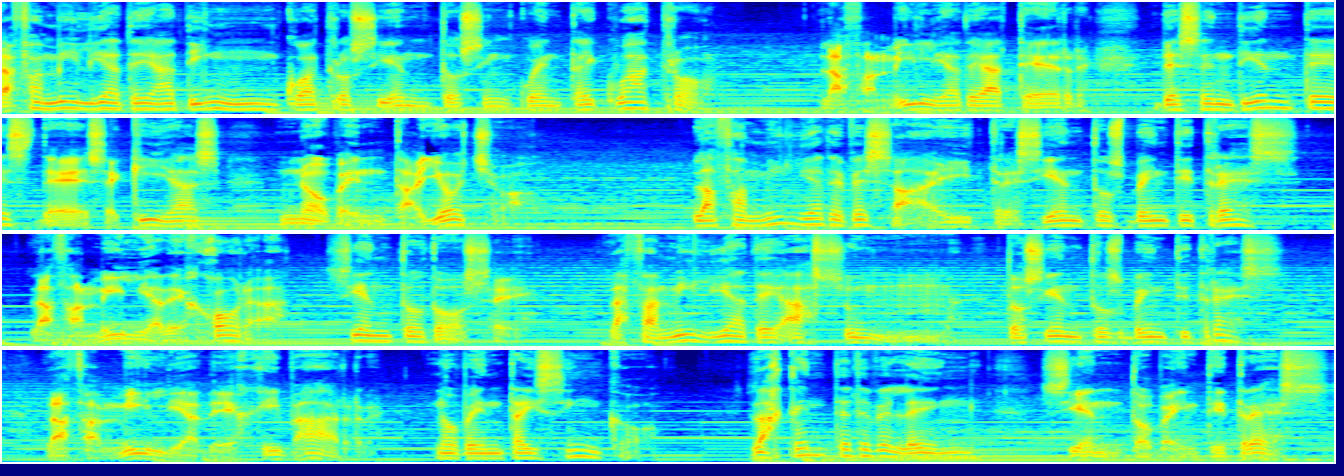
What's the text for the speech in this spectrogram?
la familia de Adin 454, la familia de Ater, descendientes de Ezequías 98 la familia de Besai 323, la familia de Jora 112, la familia de Asum 223, la familia de Jibar 95, la gente de Belén 123,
